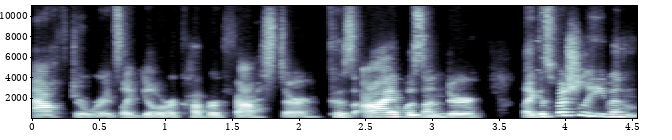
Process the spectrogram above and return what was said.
afterwards like you'll recover faster. Because i was under like especially even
